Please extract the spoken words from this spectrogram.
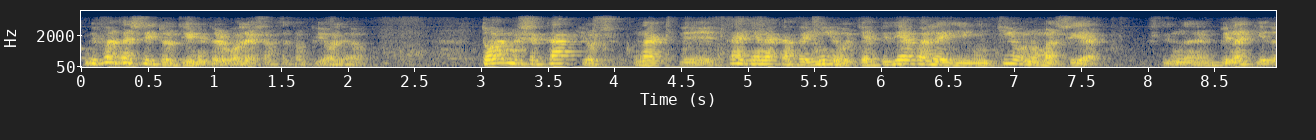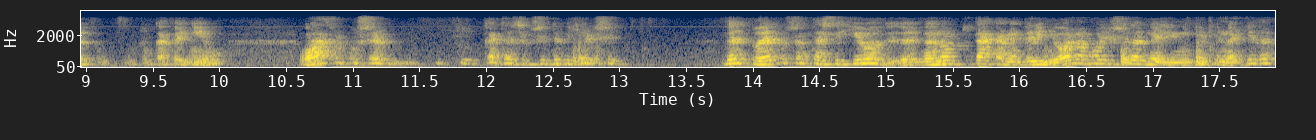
Μην φανταστείτε ότι είναι υπερβολές αυτό το οποίο λέω. Τόλμησε κάποιος να ε, κάνει ένα καφενείο και επειδή έβαλε ελληνική ονομασία στην ε, πινακίδα του, του καφενείου, ο άνθρωπος ε, κατέστρεψε την επιχείρησή Δεν του έδωσαν τα στοιχειώδη. Δεν, ενώ του τα έκανε γκρίνει όλα, μόλις είδαν ελληνική πινακίδα,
